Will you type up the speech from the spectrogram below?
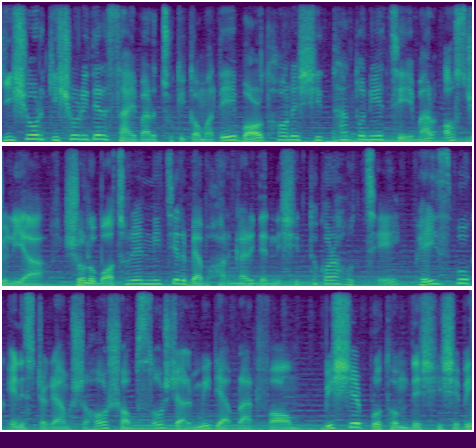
কিশোর কিশোরীদের সাইবার ঝুঁকি কমাতে বড় ধরনের সিদ্ধান্ত নিয়েছে এবার অস্ট্রেলিয়া। ষোলো বছরের নিচের ব্যবহারকারীদের নিষিদ্ধ করা হচ্ছে ফেসবুক, ইনস্টাগ্রাম সহ সব সোশ্যাল মিডিয়া প্ল্যাটফর্ম। বিশ্বের প্রথম দেশ হিসেবে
